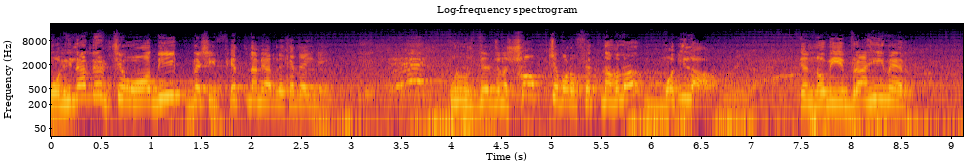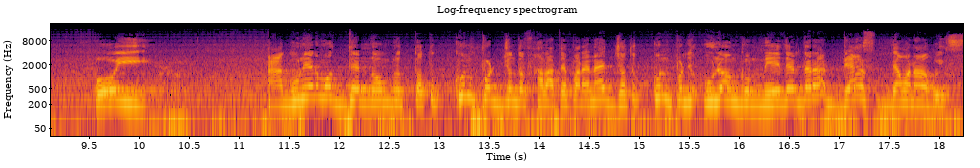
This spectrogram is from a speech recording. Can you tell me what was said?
মহিলাদের চেয়ে অধিক বেশি ফেতনা আমি আর রেখে যাই নেই। পুরুষদের জন্য সবচেয়ে বড় ফেতনা হলো মহিলা। নবী ইব্রাহিমের ওই আগুনের মধ্যে নমরুদ ততক্ষণ পর্যন্ত ফালাতে পারে না যতক্ষণ পর্যন্ত উলঙ্গ মেয়েদের দ্বারা ড্যান্স দেওয়া না হয়েছে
